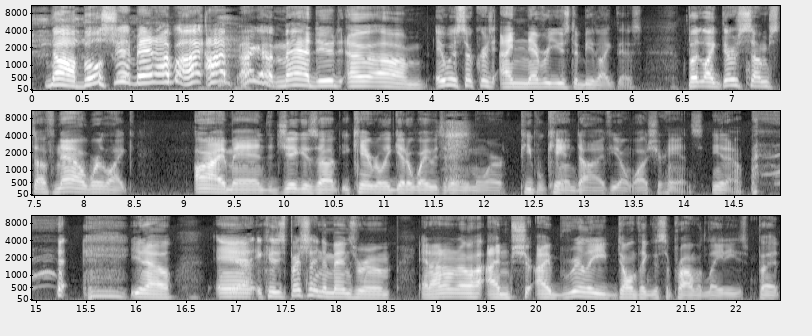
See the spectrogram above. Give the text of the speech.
nah, bullshit, man. I, I, I, I got mad, dude. Uh, um, it was so crazy. I never used to be like this, but like, there's some stuff now where like, all right, man, the jig is up. You can't really get away with it anymore. People can die if you don't wash your hands. You know, you know, and Yeah. because especially in the men's room, and I don't know. I'm sure. I really don't think this is a problem with ladies, but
